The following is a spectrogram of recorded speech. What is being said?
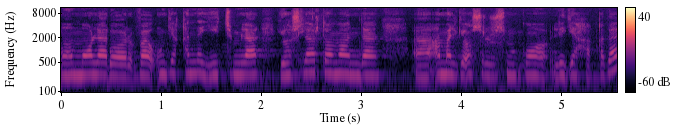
muammolar bor va unga qanday yechimlar yoshlar tomonidan e, amalga oshirilishi mumkinligi haqida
